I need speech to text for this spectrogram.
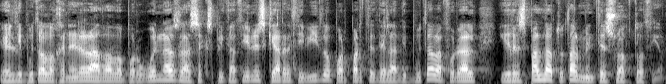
El diputado general ha dado por buenas las explicaciones que ha recibido por parte de la diputada foral y respalda totalmente su actuación.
